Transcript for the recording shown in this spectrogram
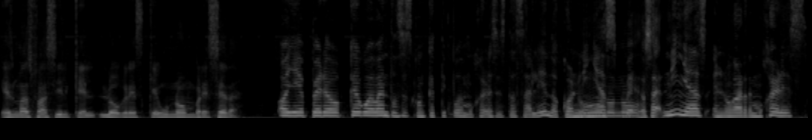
es más fácil que logres que un hombre ceda. Oye, pero qué hueva entonces con qué tipo de mujeres estás saliendo. Con No, niñas, no, no. be- o sea, niñas en lugar de mujeres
